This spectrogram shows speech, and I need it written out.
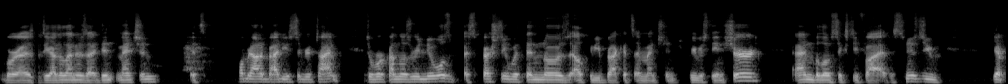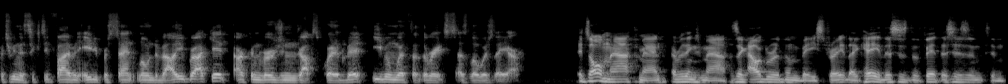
Whereas the other lenders I didn't mention, it's probably not a bad use of your time to work on those renewals, especially within those LTV brackets I mentioned, previously insured and below 65. As soon as you get between the 65 and 80% loan to value bracket, our conversion drops quite a bit, even with the rates as low as they are. It's all math, man. Everything's math. It's like algorithm based, right? Like, hey, this is the fit, this isn't. And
